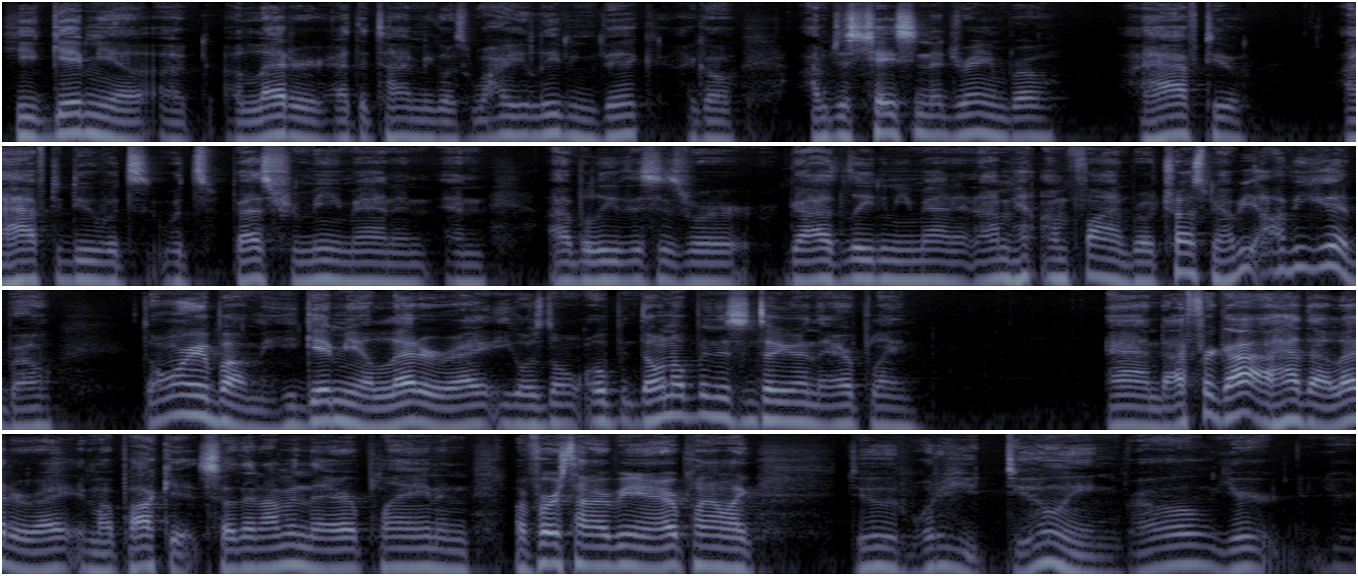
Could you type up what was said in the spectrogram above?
He gave me a, a, a letter at the time. He goes, "Why are you leaving, Vic?" I go, "I'm just chasing a dream, bro. I have to. I have to do what's what's best for me, man. And and I believe this is where God's leading me, man. And I'm I'm fine, bro. Trust me. I'll be I'll be good, bro. Don't worry about me." He gave me a letter, right? He goes, "Don't open don't open this until you're in the airplane." And I forgot I had that letter right in my pocket. So then I'm in the airplane, and my first time ever being in an airplane, I'm like, dude, what are you doing, bro? You're you're,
